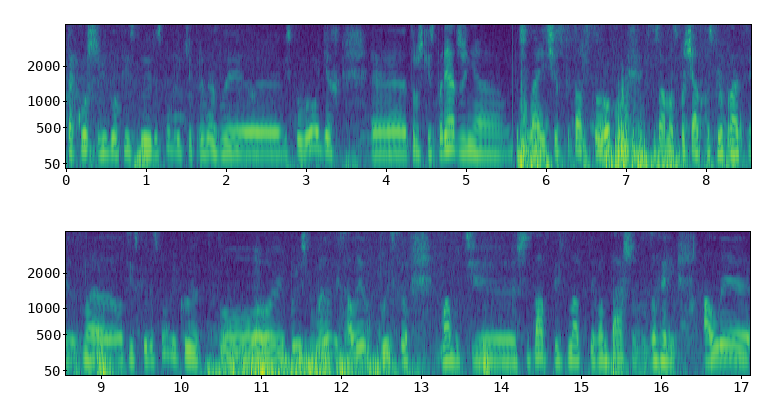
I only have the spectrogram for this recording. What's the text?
також від Латвійської республіки привезли е, військовий одяг, трошки спорядження. Починаючи з 15-го року, саме з початку співпраці з Латвійською республікою, то боюсь помилитись, але близько, мабуть, е, 16-18 вантаж взагалі. Але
